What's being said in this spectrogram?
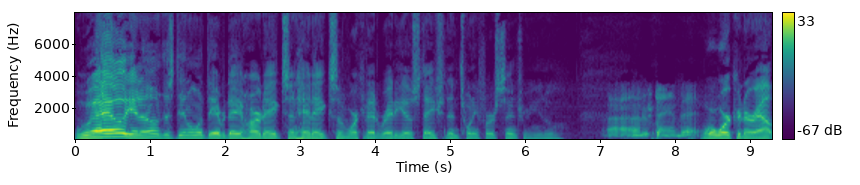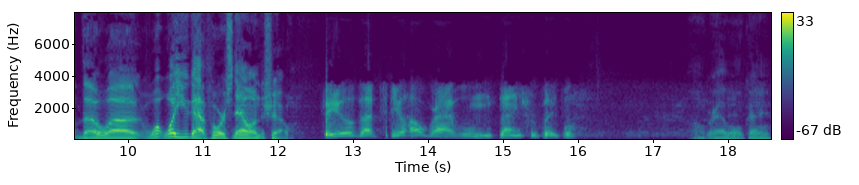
Well, you know, just dealing with the everyday heartaches and headaches of working at a radio station in the 21st century. You know, I understand that. we're working her out though. Uh, what what you got for us now on the show? Still got still haul gravel and things for people. Oh, gravel. Okay.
